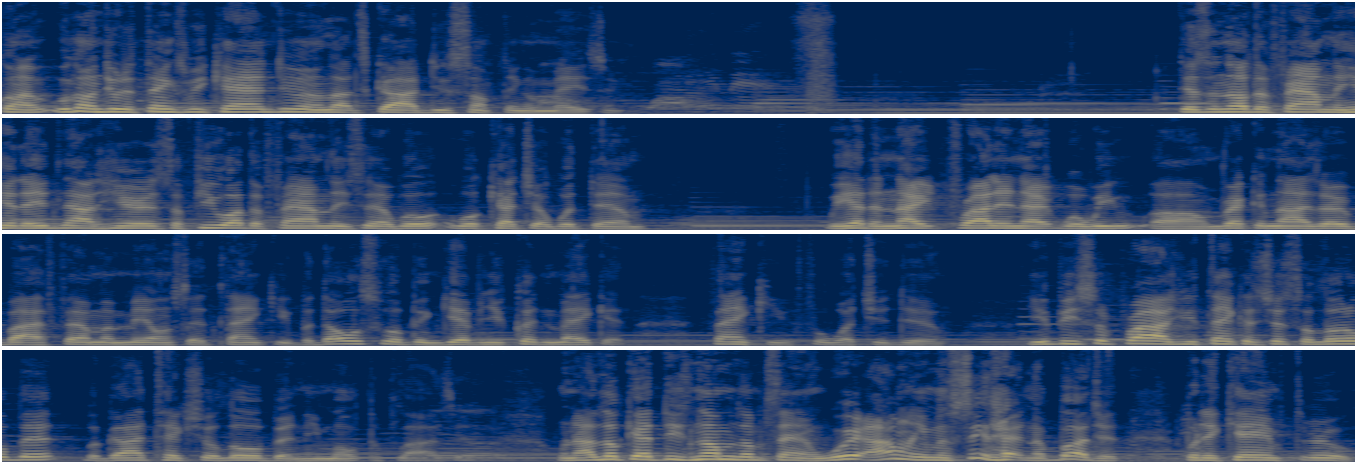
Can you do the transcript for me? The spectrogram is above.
We're going to do the things we can do and let God do something amazing. There's another family here. They're not here. There's a few other families there. We'll, we'll catch up with them. We had a night, Friday night, where we um, recognized everybody, family meal, and said thank you. But those who have been given, you couldn't make it. Thank you for what you do. You'd be surprised. You think it's just a little bit, but God takes you a little bit and He multiplies it. When I look at these numbers, I'm saying? I don't even see that in the budget, but it came through.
